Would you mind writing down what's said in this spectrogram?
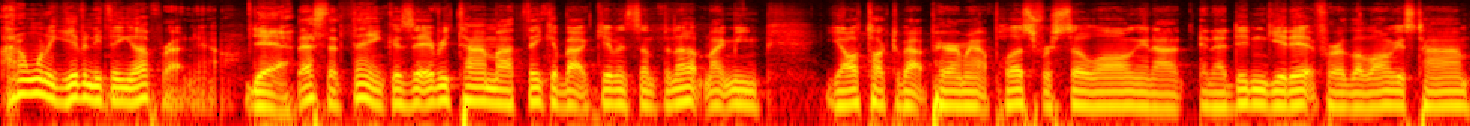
I don't want to give anything up right now. Yeah. that's the thing. Because every time I think about giving something up, I mean, y'all talked about Paramount Plus for so long, and I and I didn't get it for the longest time.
